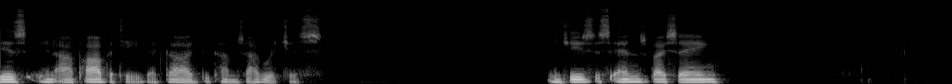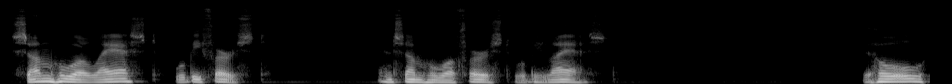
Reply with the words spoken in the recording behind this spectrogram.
is in our poverty that God becomes our riches. And Jesus ends by saying, Some who are last will be first, and some who are first will be last. The whole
